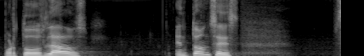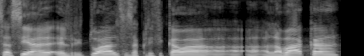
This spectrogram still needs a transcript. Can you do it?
por todos lados. Entonces, se hacía el ritual, se sacrificaba a, la vaca,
